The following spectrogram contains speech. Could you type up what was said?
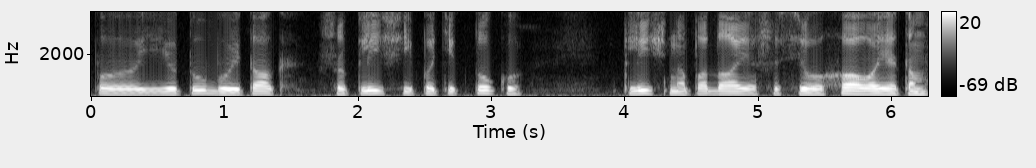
по Ютубу і так, що кліщ і по Тіктоку кліщ нападає, щось його хаває там.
